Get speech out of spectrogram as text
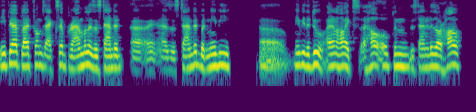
API platforms accept RAML as a standard uh, as a standard, but maybe uh, maybe they do. I don't know how ex- how open the standard is or how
